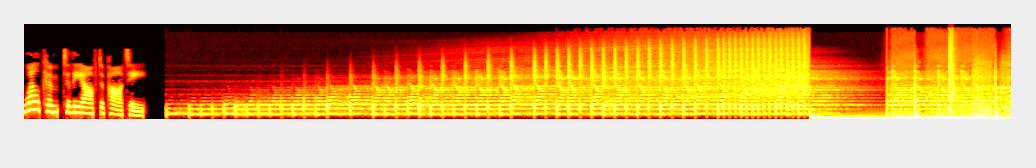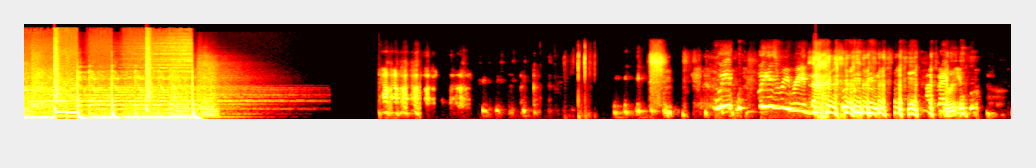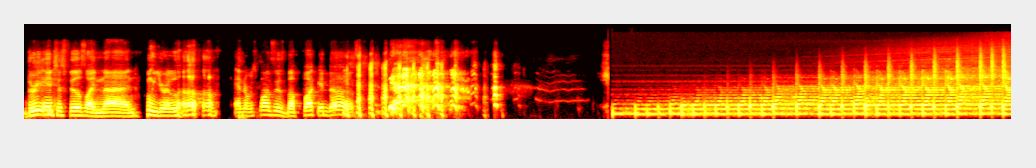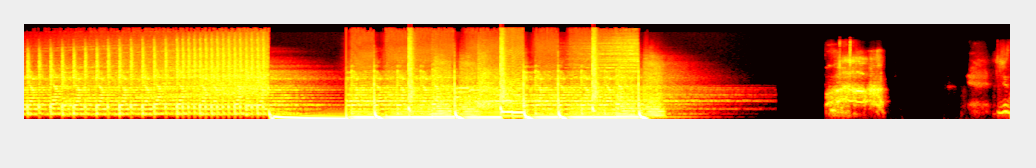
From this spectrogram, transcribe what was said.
Welcome to the after party. please, please reread that. I beg three, you. Three inches feels like nine when you're in love. And the response is the fuck it does.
